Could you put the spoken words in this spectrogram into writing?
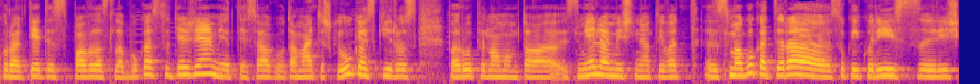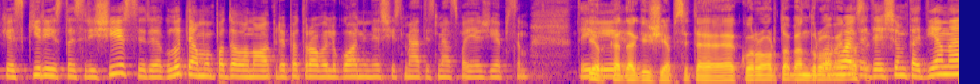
kur artėtis Povilas Labukas su dėžėm ir tiesiog automatiškai ūkio skyrius parūpino mums to smėlio mišinio. Tai vat, e, smagu, kad yra su kai kuriais, reiškia, skyriais tas ryšys ir eglutė mums padovanojo prie Petrovo ligoninės šiais metais mes vaje žiepsim. Tai... Ir kadagi žiepsite kurorto bendruomenę? Bendruomenės. Gruodžio 10 dieną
